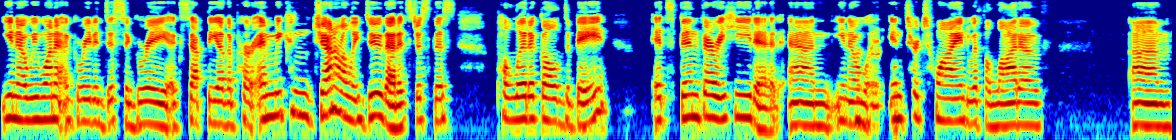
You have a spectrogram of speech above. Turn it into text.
you know, we want to agree to disagree, accept the other per, and we can generally do that. It's just this political debate it's been very heated and you know mm-hmm. intertwined with a lot of um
